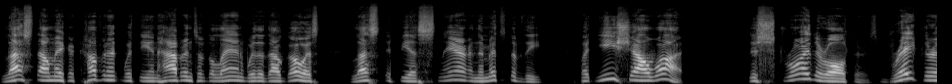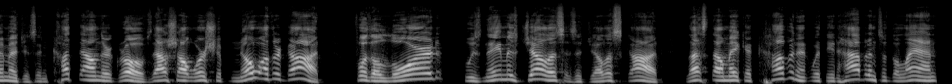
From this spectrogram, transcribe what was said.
lest thou make a covenant with the inhabitants of the land whither thou goest, lest it be a snare in the midst of thee. But ye shall what? Destroy their altars, break their images, and cut down their groves. Thou shalt worship no other God, for the Lord whose name is jealous, is a jealous God, lest thou make a covenant with the inhabitants of the land,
